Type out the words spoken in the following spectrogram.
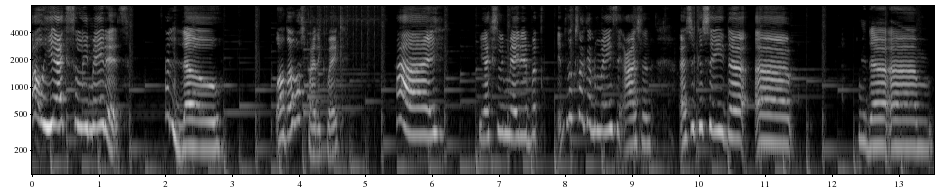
Oh, he actually made it. Hello. Well, that was pretty quick. Hi. He actually made it, but it looks like an amazing island. As you can see, the uh, the um,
